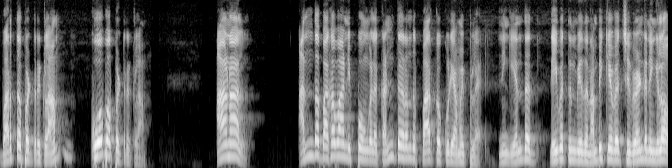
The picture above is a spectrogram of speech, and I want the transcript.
வருத்தப்பட்டிருக்கலாம் கோபப்பட்டிருக்கலாம். ஆனால் அந்த பகவான் இப்போ உங்களை கண் திறந்து பார்க்கக்கூடிய அமைப்பில் நீங்கள் எந்த தெய்வத்தின் மீது நம்பிக்கை வச்சு வேண்டுனீங்களோ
